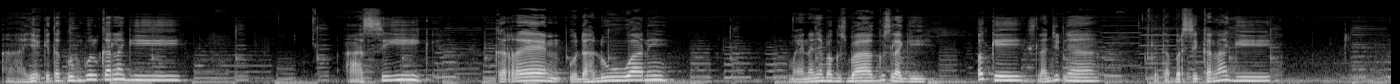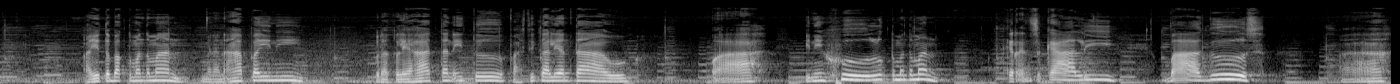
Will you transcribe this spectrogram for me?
Ayo kita kumpulkan lagi. Asik. Keren, udah dua nih. Mainannya bagus-bagus lagi. Oke, selanjutnya kita bersihkan lagi. Ayo tebak teman-teman, mainan apa ini? Udah kelihatan itu, pasti kalian tahu. Wah, ini Huluk teman-teman. Keren sekali. Bagus. Wah,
